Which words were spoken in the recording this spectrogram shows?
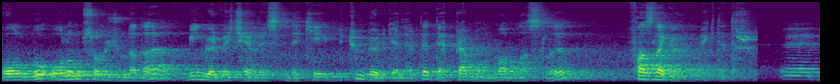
Ol, bu olum sonucunda da Bingöl ve çevresindeki bütün bölgelerde deprem olma olasılığı fazla görülmektedir. Ee,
